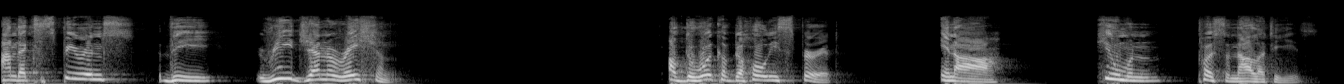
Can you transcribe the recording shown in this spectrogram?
and experience the regeneration of the work of the Holy Spirit in our human personalities,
